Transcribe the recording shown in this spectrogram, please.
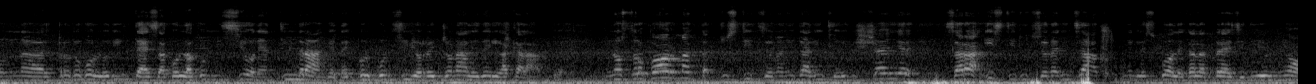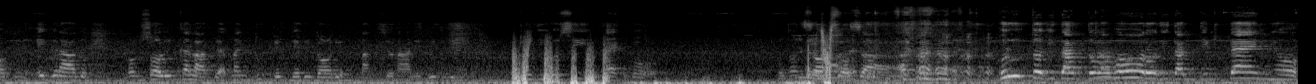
un uh, protocollo d'intesa con la commissione antindrangheta e col consiglio regionale della Calabria. Il nostro format, giustizia e umanità liberi di scegliere, sarà istituzionalizzato nelle scuole calabresi di ogni ordine e grado, non solo in Calabria ma in tutto il territorio nazionale. Quindi più di così, ecco, non so cosa, frutto di tanto lavoro, di tanto impegno,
